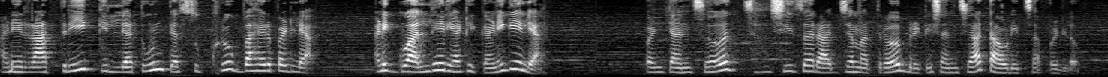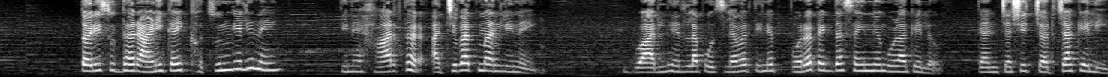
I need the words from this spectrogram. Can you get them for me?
आणि रात्री किल्ल्यातून त्या सुखरूप बाहेर पडल्या आणि ग्वाल्हेर या ठिकाणी गेल्या. पण त्यांचं झाशीचं राज्य मात्र ब्रिटिशांच्या तावडीत सापडलं. तरीसुद्धा राणी काही खचून गेली नाही. तिने हार तर अजिबात मानली नाही. ग्वाल्हेरला पोचल्यावर तिने परत एकदा सैन्य गोळा केलं. त्यांच्याशी चर्चा केली.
